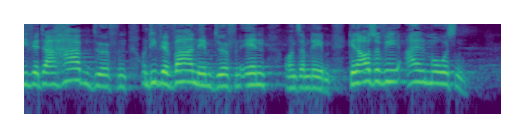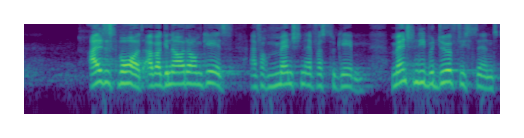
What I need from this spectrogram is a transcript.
die wir da haben dürfen und die wir wahrnehmen dürfen in unserem Leben. Genauso wie Almosen. Altes Wort, aber genau darum geht's einfach Menschen etwas zu geben. Menschen, die bedürftig sind,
